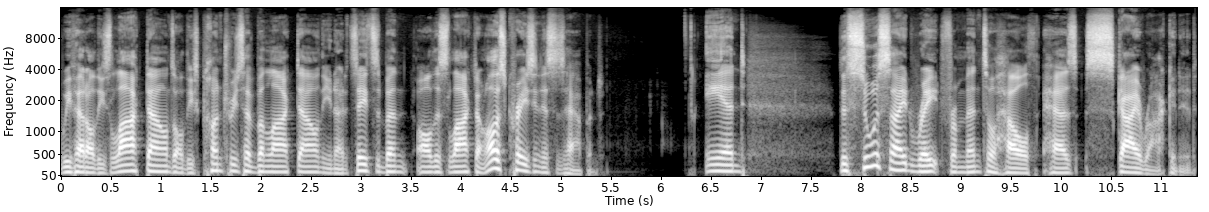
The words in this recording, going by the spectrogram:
we've had all these lockdowns. All these countries have been locked down. The United States has been all this lockdown. All this craziness has happened. And the suicide rate from mental health has skyrocketed.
